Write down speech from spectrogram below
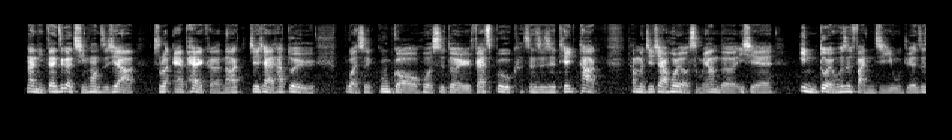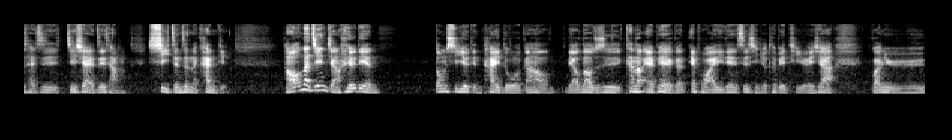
那你在这个情况之下，除了 APEC，然后接下来它对于不管是 Google 或者是对于 Facebook，甚至是 TikTok，他们接下来会有什么样的一些？应对或是反击，我觉得这才是接下来这场戏真正的看点。好，那今天讲的有点东西有点太多了，刚好聊到就是看到 iPad 跟 Apple ID 这件事情，就特别提了一下关于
